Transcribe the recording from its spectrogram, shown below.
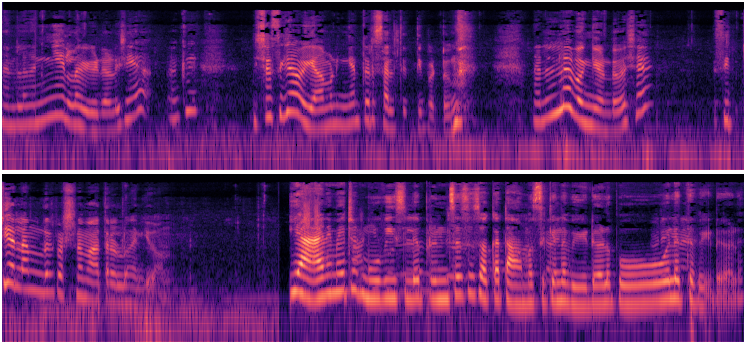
നല്ല ഭംഗിയുള്ള വീടുകൾ പക്ഷേ നമുക്ക് വിശ്വസിക്കാൻ വയ്യ. നമ്മൾ ഇങ്ങനത്തെ ഒരു സ്ഥലത്ത് എത്തിപ്പെട്ടു. നല്ല ഭംഗിയുണ്ട്. പക്ഷേ സിറ്റി അല്ല എന്നുള്ളൊരു പ്രശ്നം മാത്രമേ ഉള്ളൂ എന്ന് എനിക്ക് തോന്നുന്നു. ഈ ആനിമേറ്റഡ് മൂവീസിൽ പ്രിൻസസസ് ഒക്കെ താമസിക്കുന്ന വീടുകൾ പോലത്തെ വീടുകൾ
